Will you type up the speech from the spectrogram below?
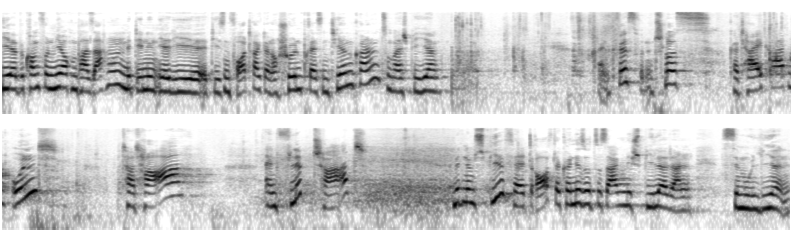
Ihr bekommt von mir auch ein paar Sachen, mit denen ihr die, diesen Vortrag dann auch schön präsentieren könnt. Zum Beispiel hier ein Quiz für den Schluss, Karteikarten und Tata, ein Flipchart mit einem Spielfeld drauf. Da könnt ihr sozusagen die Spieler dann simulieren.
